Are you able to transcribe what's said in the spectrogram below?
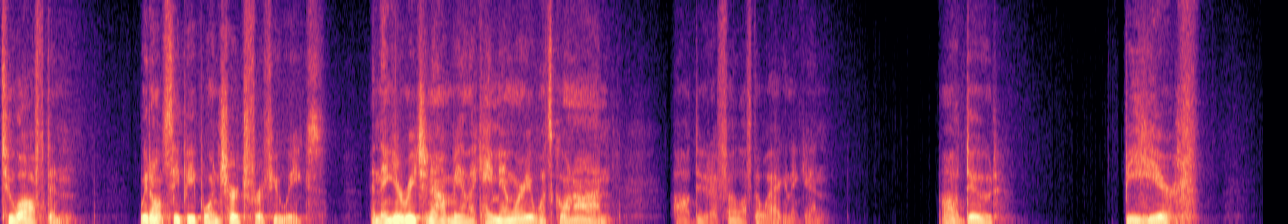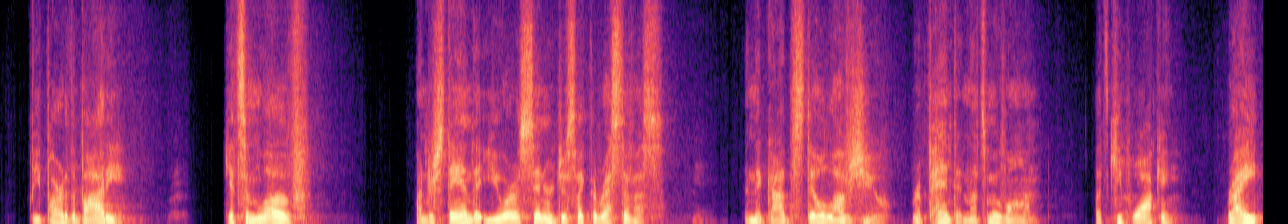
too often we don't see people in church for a few weeks. And then you're reaching out and being like, "Hey man, where are you? What's going on?" "Oh, dude, I fell off the wagon again." "Oh, dude, be here. Be part of the body. Get some love. Understand that you are a sinner just like the rest of us and that God still loves you. Repent and let's move on. Let's keep walking, right?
